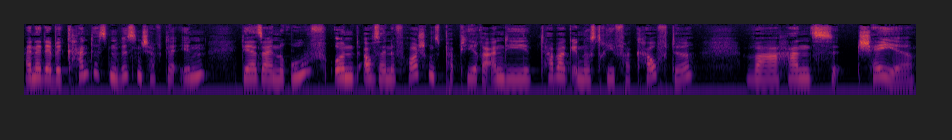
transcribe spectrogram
Einer der bekanntesten WissenschaftlerInnen, der seinen Ruf und auch seine Forschungspapiere an die Tabakindustrie verkaufte, war Hans Scheje.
